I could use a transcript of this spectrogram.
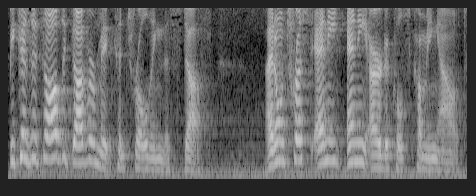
because it's all the government controlling this stuff. I don't trust any any articles coming out.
